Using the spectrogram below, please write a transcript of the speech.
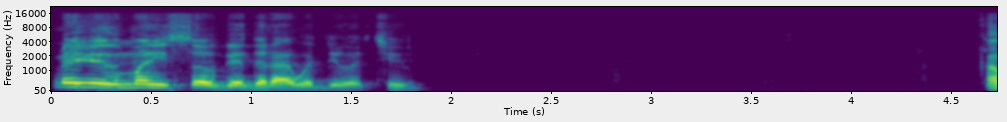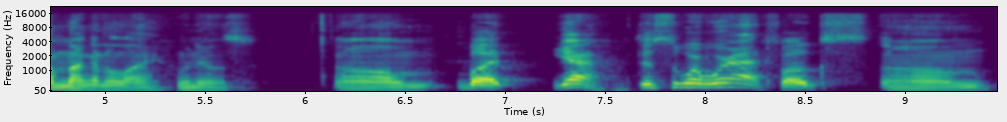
maybe the money's so good that I would do it too. I'm not gonna lie. Who knows? Um, but yeah, this is where we're at, folks. Um,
